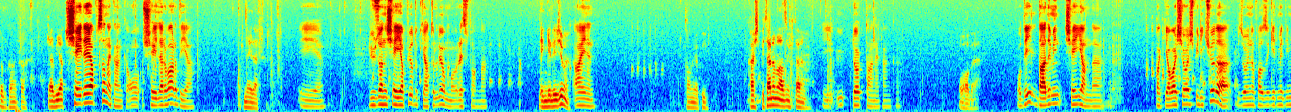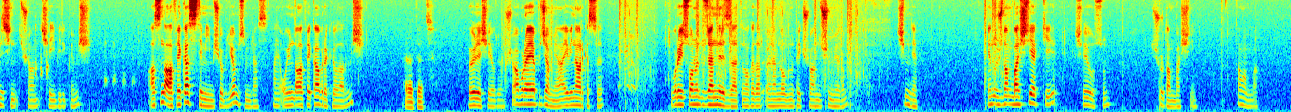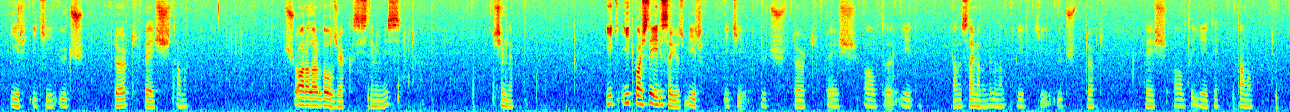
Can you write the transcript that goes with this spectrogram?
Dur kanka. Gel bir yat. Şeyde yapsana kanka o şeyler vardı ya. Neyler? Ee, düz hani şey yapıyorduk ya hatırlıyor musun restoranda? Dengeleyici mi? Aynen. Tamam yapayım. Kaç bir tane mi lazım iki tane mi? Ü- dört tane kanka. Oha be. O değil daha demin şey yandı ha. Bak yavaş yavaş birikiyor da biz oyuna fazla girmediğimiz için şu an şey birikmemiş. Aslında AFK sistemiymiş o biliyor musun biraz? Hani oyunda AFK bırakıyorlarmış. Evet evet. Böyle şey oluyormuş. Ama buraya yapacağım ya evin arkası. Burayı sonra düzenleriz zaten. O kadar önemli olduğunu pek şu an düşünmüyorum. Şimdi en ucudan başlayak ki şey olsun. Şuradan başlayayım. Tamam mı? 1 2 3 4 5 tamam. Şu aralarda olacak sistemimiz. Şimdi İlk, ilk başta 7 sayıyoruz. 1, 2, 3, 4, 5, 6, 7. Yanlış saymadım değil mi lan? 1, 2, 3, 4, 5, 6, 7. Tamam.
